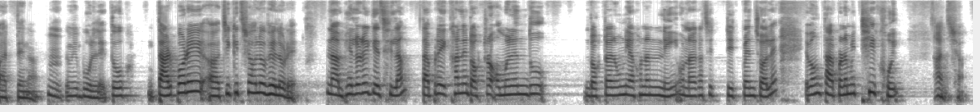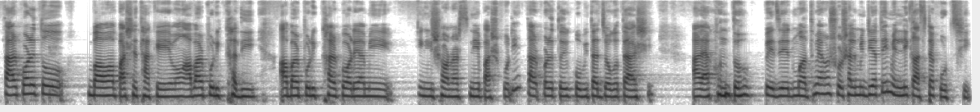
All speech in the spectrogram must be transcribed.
পারতে না তুমি বললে। তো তারপরে চিকিৎসা হলো ভেলোরে। না ভেলোরে গেছিলাম। তারপরে এখানে ডক্টর অমলেন্দু ডক্টর উনি এখন আর নেই ওনার কাছে ট্রিটমেন্ট চলে এবং তারপর আমি ঠিক হই। আচ্ছা। তারপরে তো বাবা মা পাশে থাকে এবং আবার পরীক্ষা দিই। আবার পরীক্ষার পরে আমি ইংলিশ অনার্স নিয়ে পাশ করি। তারপরে তো ওই কবিতার জগতে আসি। আর এখন তো পেজের মাধ্যমে এখন সোশ্যাল মিডিয়াতেই মেনলি কাজটা করছি।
